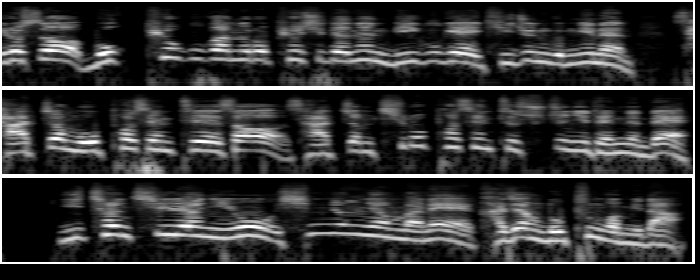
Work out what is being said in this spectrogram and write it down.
이로써 목표 구간으로 표시되는 미국의 기준금리는 4.5%에서 4.75% 수준이 됐는데 2007년 이후 16년 만에 가장 높은 겁니다.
